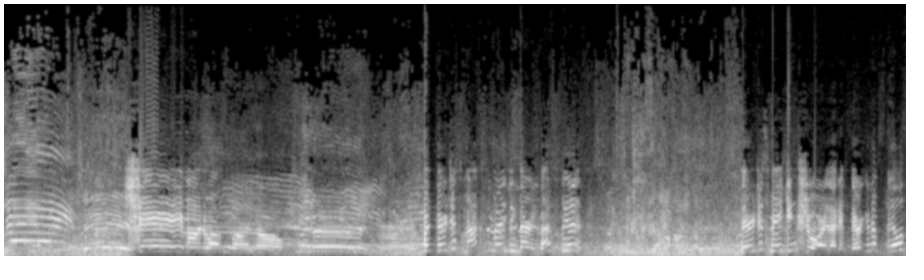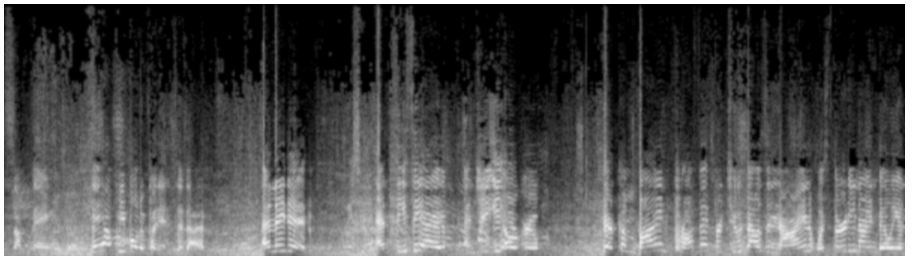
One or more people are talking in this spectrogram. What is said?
Shame! Shame on Fargo. But they're just maximizing their investment. They're just making sure that if they're gonna build something, they have people to put into that. And they did. And CCA and GEO Group, their combined profit for 2009 was $39 billion.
